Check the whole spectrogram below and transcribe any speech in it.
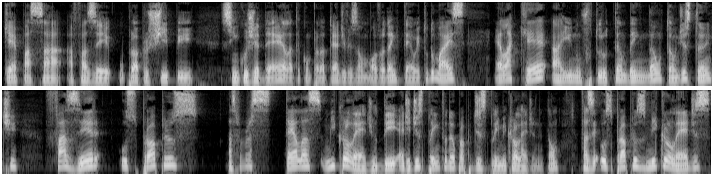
quer passar a fazer o próprio chip 5G dela, ter comprado até a divisão móvel da Intel e tudo mais, ela quer aí num futuro também não tão distante fazer os próprios as próprias telas microLED. O D é de display, então é o próprio display microLED. Né? Então, fazer os próprios microLEDs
